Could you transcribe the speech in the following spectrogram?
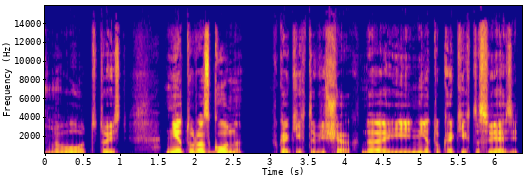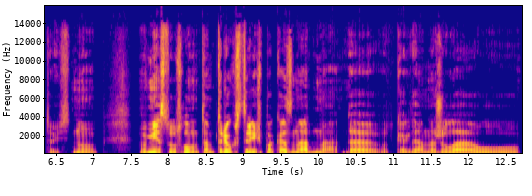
вот, то есть нету разгона в каких-то вещах, да, и нету каких-то связей, то есть, ну, вместо, условно, там трех встреч показана одна, да, вот когда она жила у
